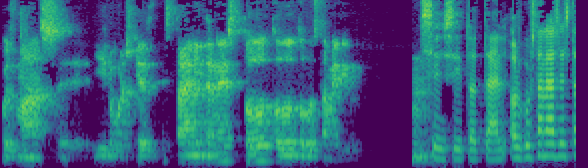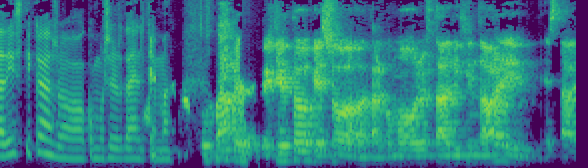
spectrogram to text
pues más. Eh, y lo bueno es que está en Internet, todo, todo, todo está medido. Mm. Sí, sí, total. ¿Os gustan las estadísticas o cómo se os da el tema? Me gusta, pero es cierto que eso, tal como lo estaba diciendo ahora y estaba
